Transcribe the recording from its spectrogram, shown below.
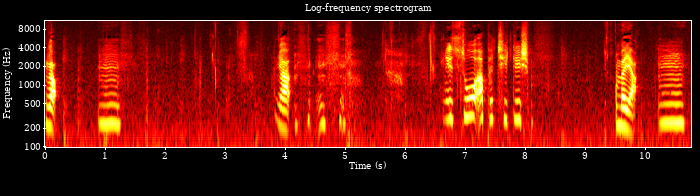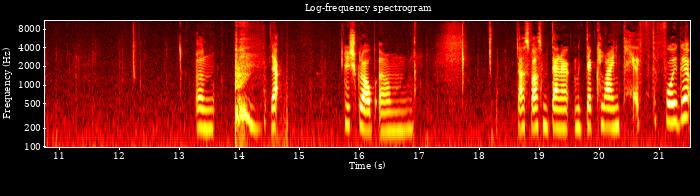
Ja. Mm. Ja. Ist so appetitlich. Aber ja. Mm. Ähm. ja. Ich glaube, ähm. Das war's mit deiner mit der kleinen Testfolge.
